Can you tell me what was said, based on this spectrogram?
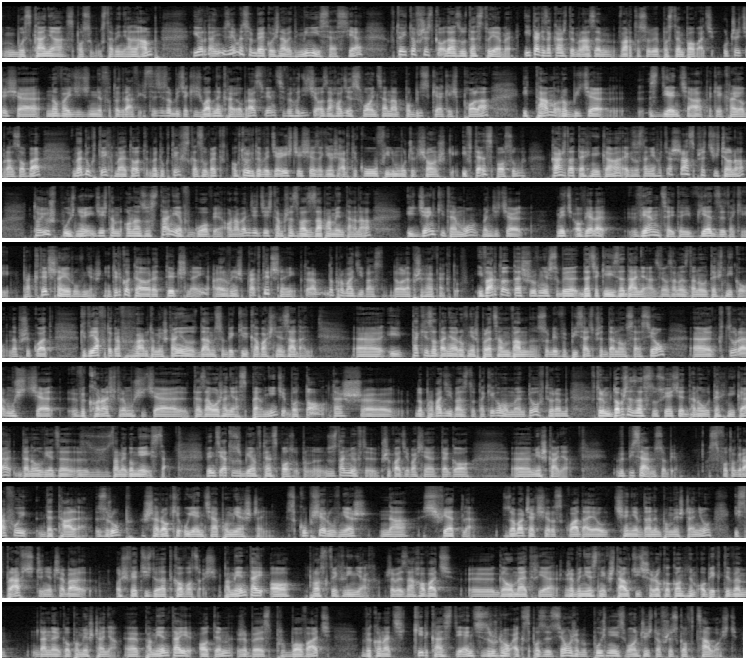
błyskania, sposób ustawienia lamp i organizujemy sobie jakąś nawet mini sesję, w której to wszystko od razu testujemy. I tak za każdym razem warto sobie postępować. Uczycie się nowej dziedziny fotografii, chcecie zrobić jakiś ładny krajobraz, więc wychodzicie o zachodzie słońca na pobliskie jakieś pola i tam robicie zdjęcia takie krajobrazowe według tych metod, według tych wskazówek, o których dowiedzieliście się z jakiegoś artykułu, filmu czy książki. I w ten sposób każda technika, jak zostanie chociaż raz przećwiczona, to już później gdzieś tam ona zostanie w głowie, ona będzie gdzieś tam przez Was zapamiętana i dzięki temu będziecie mieć o wiele więcej tej wiedzy takiej praktycznej również, nie tylko teoretycznej, ale również praktycznej, która doprowadzi Was do lepszych efektów. I warto też również sobie dać jakieś zadania związane z daną techniką. Na przykład, kiedy ja fotografowałem to mieszkanie, to dałem sobie kilka właśnie zadań. E, I takie zadania również polecam Wam sobie wypisać przed daną sesją, e, które musicie wykonać, które musicie te założenia spełnić, bo to też e, doprowadzi Was do takiego momentu, w którym, w którym dobrze zastosujecie daną technikę, daną wiedzę z danego miejsca. Więc ja to zrobiłem w ten sposób. Zostańmy w przykładzie właśnie tego mieszkania. Wypisałem sobie sfotografuj detale, zrób szerokie ujęcia pomieszczeń. Skup się również na świetle. Zobacz, jak się rozkładają cienie w danym pomieszczeniu i sprawdź, czy nie trzeba oświetlić dodatkowo coś. Pamiętaj o prostych liniach, żeby zachować y, geometrię, żeby nie zniekształcić szerokokątnym obiektywem danego pomieszczenia. E, pamiętaj o tym, żeby spróbować wykonać kilka zdjęć z różną ekspozycją, żeby później złączyć to wszystko w całość.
